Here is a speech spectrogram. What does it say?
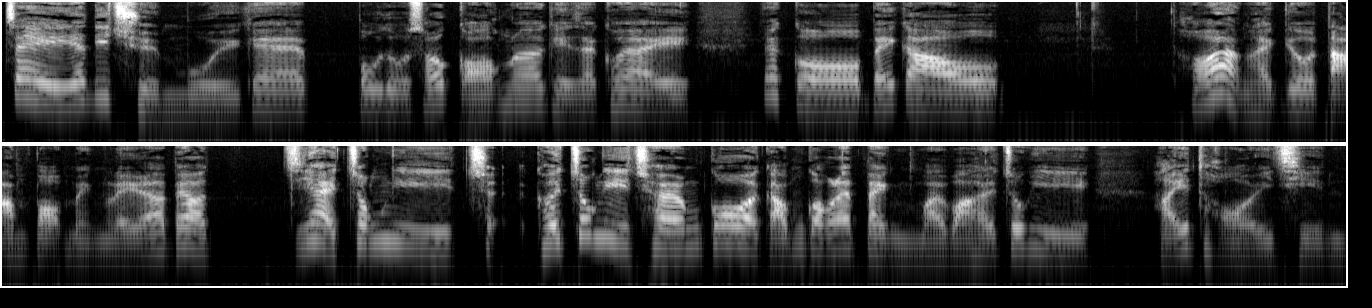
即系一啲傳媒嘅報道所講啦，其實佢係一個比較可能係叫做淡薄名利啦，比較只係中意唱，佢中意唱歌嘅感覺咧，並唔係話佢中意喺台前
